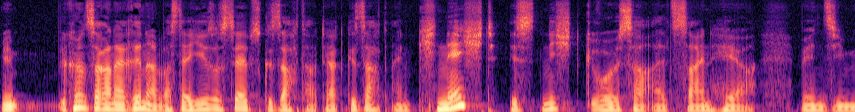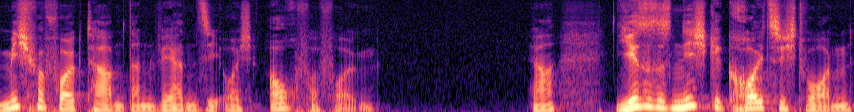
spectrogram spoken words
Wir, wir können uns daran erinnern, was der Jesus selbst gesagt hat. Er hat gesagt, ein Knecht ist nicht größer als sein Herr. Wenn sie mich verfolgt haben, dann werden sie euch auch verfolgen. Ja? Jesus ist nicht gekreuzigt worden,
